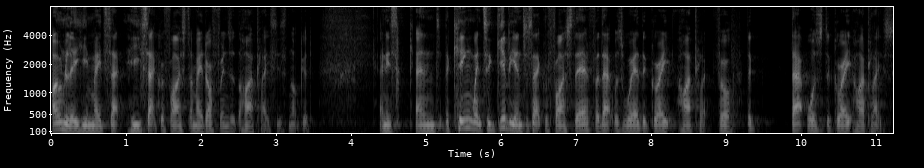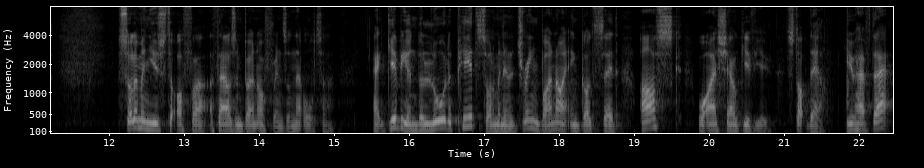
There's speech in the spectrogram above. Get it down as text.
Only he, made sac- he sacrificed and made offerings at the high places. Not good. And, his, and the king went to Gibeon to sacrifice there, for that was where the great high place, for the, that was the great high place. Solomon used to offer a thousand burnt offerings on that altar. At Gibeon, the Lord appeared to Solomon in a dream by night, and God said, Ask what I shall give you. Stop there. You have that.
